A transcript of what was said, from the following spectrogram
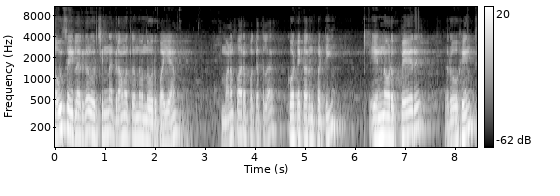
சவுத் சைடில் இருக்கிற ஒரு சின்ன கிராமத்துலேருந்து வந்த ஒரு பையன். மணப்பாறை பக்கத்தில் கோட்டைக்காரன்பட்டி என்னோட பேர் ரோஹிந்த்.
